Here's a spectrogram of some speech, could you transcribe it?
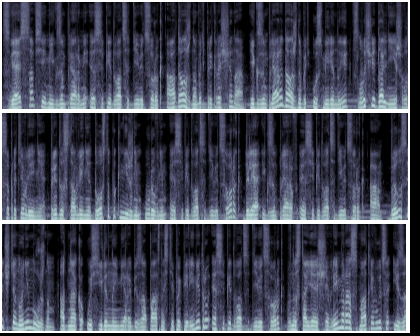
связь со всеми экземплярами SCP-2940-A должна быть прекращена. Экземпляры должны быть усмирены в случае дальнейшего сопротивления. Предоставление доступа к нижним уровням SCP-2940 для экземпляров SCP-2940-A было сочтено ненужным, однако усиленные меры безопасности по периметру SCP-2940 в настоящее время рассматриваются из-за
